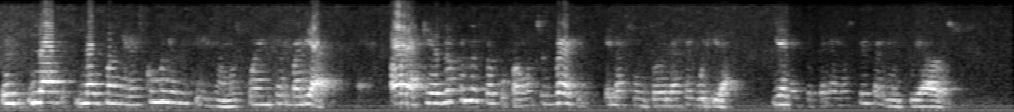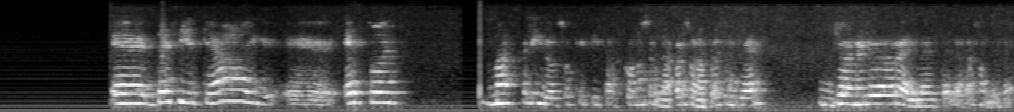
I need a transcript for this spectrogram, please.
Entonces las, las maneras como las utilizamos pueden ser variadas Ahora, ¿qué es lo que me preocupa muchas veces? El asunto de la seguridad. Y en esto tenemos que ser muy cuidadosos. Eh, decir que ay, eh, esto es más peligroso que quizás conocer una persona presencial, yo no le veo realmente la razón de ser.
